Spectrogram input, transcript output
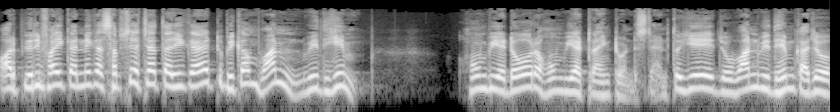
और प्योरीफाई करने का सबसे अच्छा तरीका है to become one with him whom we adore whom we are trying to understand तो ये जो वन विद हिम का जो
